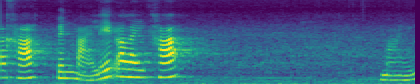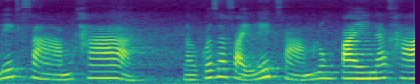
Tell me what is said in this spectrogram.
นะคะ เป็นหมายเลขอะไรคะ หมายเลข 3 ค่ะ เราก็จะใส่เลข 3 ลงไปนะคะ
